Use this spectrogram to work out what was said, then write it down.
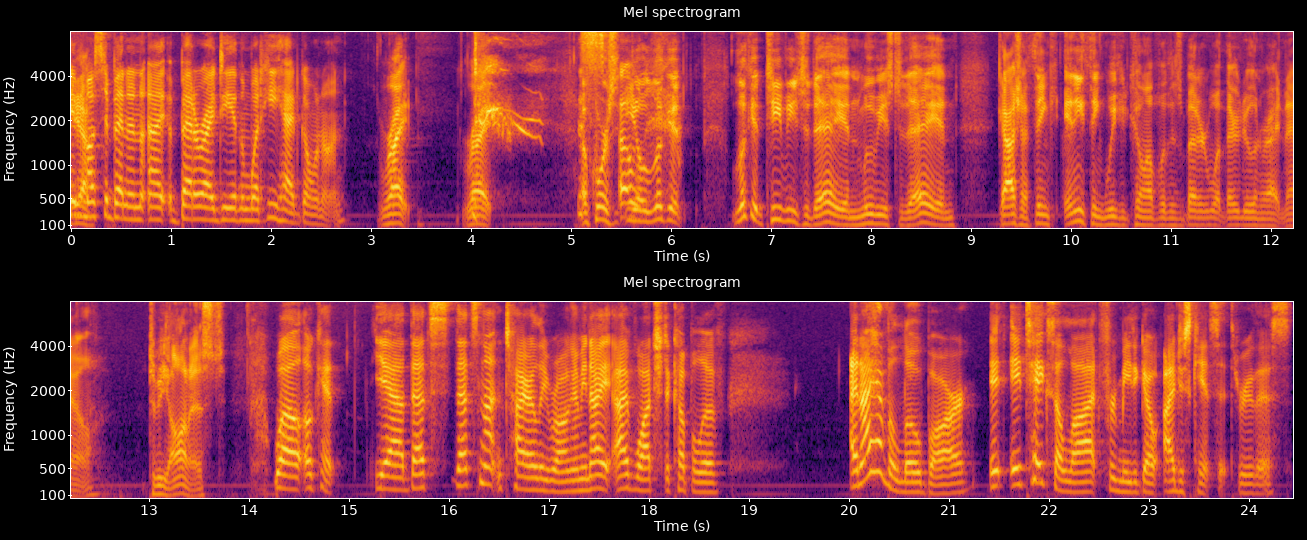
it Yeah. must have been an, a better idea than what he had going on. Right. Right. of course, So- you know, look at look at TV today and movies today and gosh, I think anything we could come up with is better than what they're doing right now. To be honest. Well, okay. Yeah, that's that's not entirely wrong. I mean, I I've watched a couple of and I have a low bar. It it takes a lot for me to go, I just can't sit through this.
